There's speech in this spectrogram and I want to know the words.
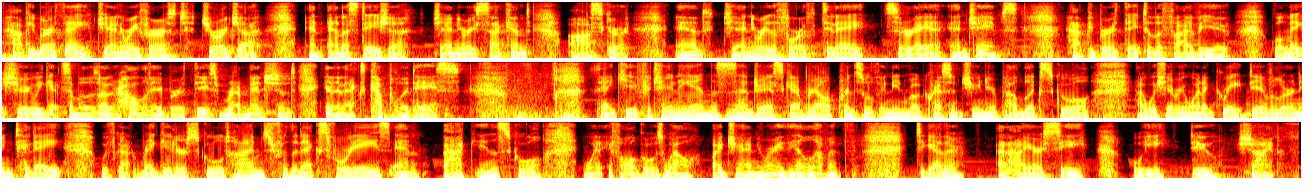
Happy birthday, January 1st, Georgia and Anastasia. January 2nd, Oscar, and January the 4th, today, Soraya and James. Happy birthday to the five of you. We'll make sure we get some of those other holiday birthdays mentioned in the next couple of days. Thank you for tuning in. This is Andreas Gabriel, Principal of Indian Road Crescent Junior Public School. I wish everyone a great day of learning today. We've got regular school times for the next four days and back in school when, if all goes well, by January the 11th. Together at IRC, we do shine.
